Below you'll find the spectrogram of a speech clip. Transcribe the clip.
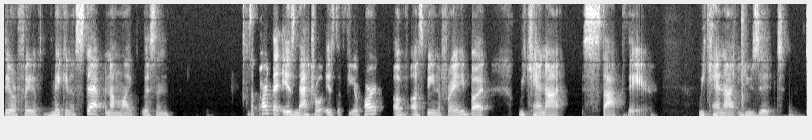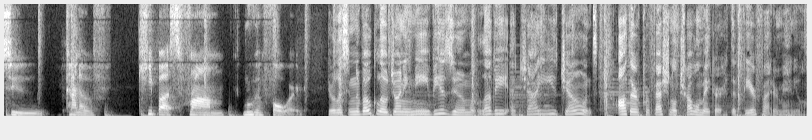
they're afraid of making a step. And I'm like, listen, the part that is natural is the fear part of us being afraid, but we cannot stop there. We cannot use it to kind of keep us from moving forward. You're listening to Vocalo, joining me via Zoom, Luvvie Ajayi Jones, author of Professional Troublemaker, The Fear Fighter Manual.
